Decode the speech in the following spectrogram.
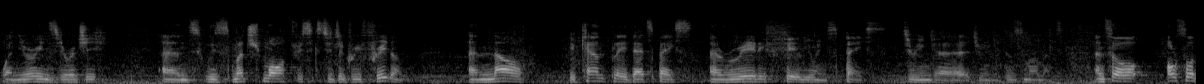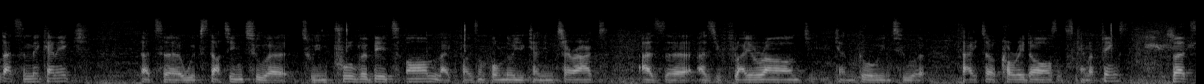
when you're in zero G and with much more 360 degree freedom. And now you can play Dead Space and really feel you're in space during, uh, during those moments. And so also that's a mechanic that uh, we're starting to, uh, to improve a bit on. Like for example, now you can interact as, uh, as you fly around, you can go into uh, tighter corridors, those kind of things. But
